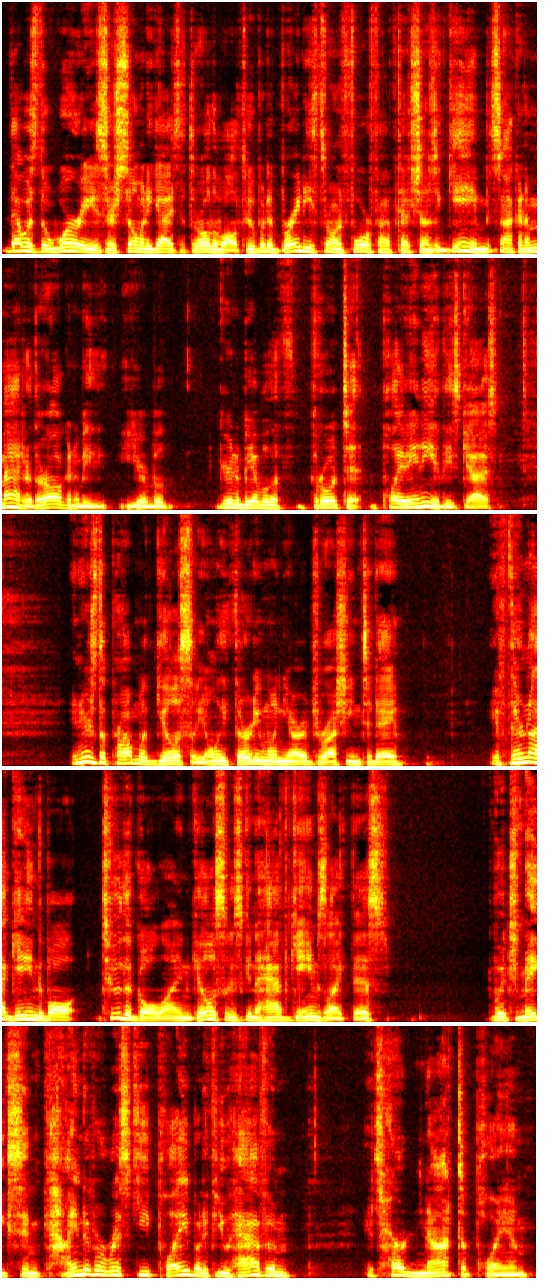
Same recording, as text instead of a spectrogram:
that was the worries. There's so many guys to throw the ball to, but if Brady's throwing four or five touchdowns a game, it's not going to matter. They're all going to be, you're, you're going to be able to throw it to play any of these guys. And here's the problem with Gillislee only 31 yards rushing today. If they're not getting the ball to the goal line, Gillislee's going to have games like this, which makes him kind of a risky play. But if you have him, it's hard not to play him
